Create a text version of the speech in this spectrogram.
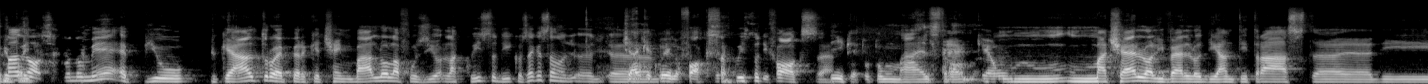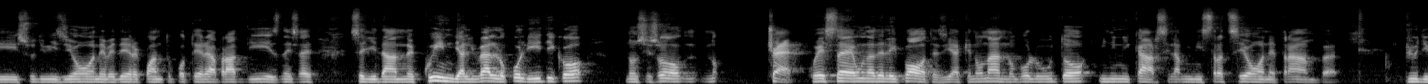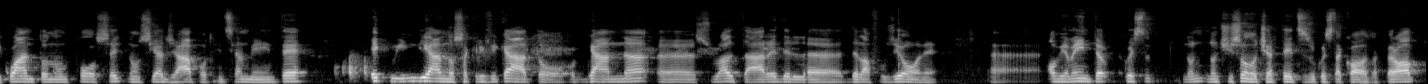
Ma poi... no, secondo me è più, più, che altro è perché c'è in ballo la fusione, l'acquisto di cos'è che stanno. Eh, c'è anche quello, Fox. L'acquisto di Fox. Sì, che è tutto un milestone. Eh, che è un, un, macello a livello di antitrust, eh, di suddivisione, vedere quanto potere avrà Disney se, se gli danno. E quindi a livello politico non si sono. No, cioè, questa è una delle ipotesi, è che non hanno voluto inimicarsi l'amministrazione Trump più di quanto non fosse, non sia già potenzialmente, e quindi hanno sacrificato Gunn eh, sull'altare del, della fusione. Eh, ovviamente questo, non, non, ci sono certezze su questa cosa, però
